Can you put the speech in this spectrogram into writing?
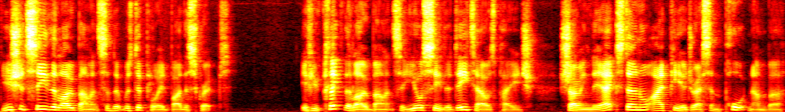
you should see the load balancer that was deployed by the script. If you click the load balancer, you'll see the details page showing the external IP address and port number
